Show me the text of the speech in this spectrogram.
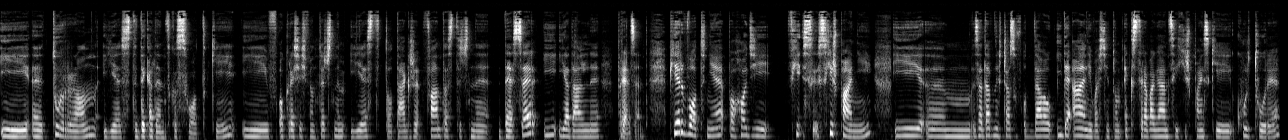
I e, turron jest dekadencko słodki i w okresie świątecznym jest to także fantastyczny deser i jadalny prezent. Pierwotnie pochodzi z Hiszpanii i za dawnych czasów oddawał idealnie właśnie tą ekstrawagancję hiszpańskiej kultury.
